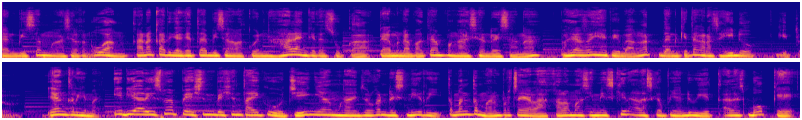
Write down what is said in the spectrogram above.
dan bisa menghasilkan uang. Karena ketika kita bisa ngelakuin hal yang kita suka dan mendapatkan penghasilan dari sana pasti rasanya happy banget dan kita ngerasa hidup gitu yang kelima, idealisme passion-passion tai kucing yang menghancurkan diri sendiri. Teman-teman percayalah kalau masih miskin alias gak punya duit alias bokeh,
